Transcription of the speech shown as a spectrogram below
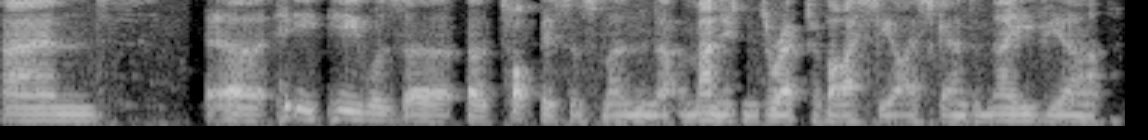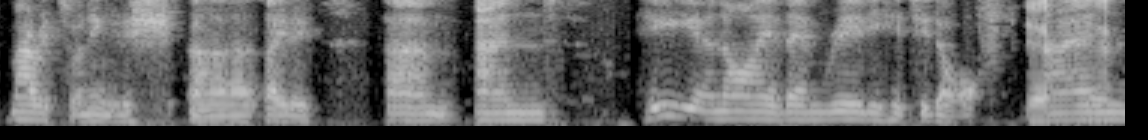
and uh, he he was a, a top businessman, a managing director of ICI Scandinavia, married to an English uh, lady, um, and he and I then really hit it off, Yeah, yeah.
